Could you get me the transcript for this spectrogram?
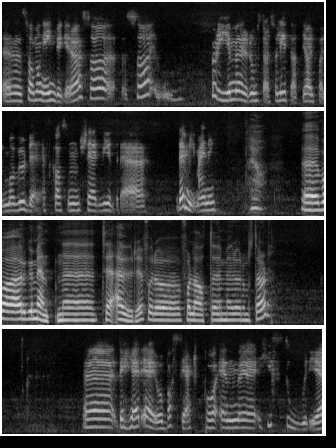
eh, så mange innbyggere, så, så blir Møre og Romsdal så lite at det iallfall må vurderes hva som skjer videre. Det er min mening. Ja. Eh, hva er argumentene til Aure for å forlate Møre og Romsdal? Eh, det her er jo basert på en eh, historie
